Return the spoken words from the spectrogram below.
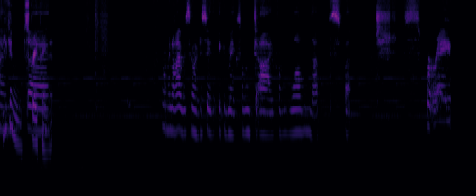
and. You can spray paint uh, it. I mean, I was going to say that we could make some dye from walnuts, but spray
